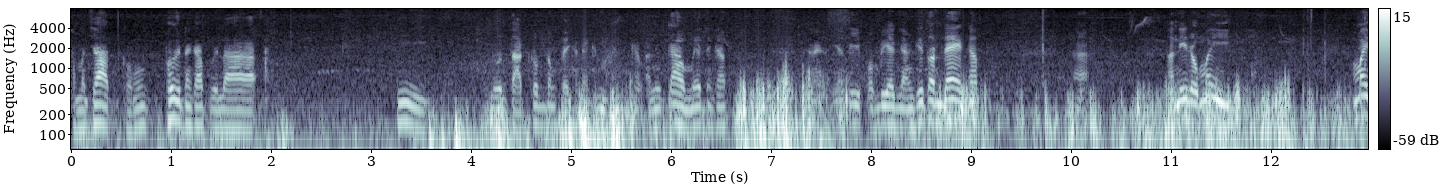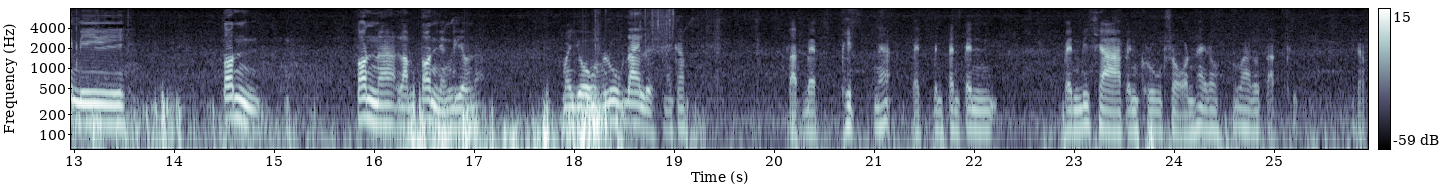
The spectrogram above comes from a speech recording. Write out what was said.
ธรรมชาติของพืชนะครับ เวลาที่โดนตัดก็ต้องแตกแขนงขึ้นมาครับ อันนี้ 9 เมตรนะครับ อย่างที่ผมเรียนอย่างที่ต้นแรกครับอันนี้เราไม่ไม่มีต้นต้นนะลำต้นอย่างเดียวนะ มาโยงลูกได้เลยนะครับ ตัดแบบผิดนะเป็นเป็นเป็นเป็น เป็นวิชาเป็นครูสอนให้เราว่าเราตัดผิดครับ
